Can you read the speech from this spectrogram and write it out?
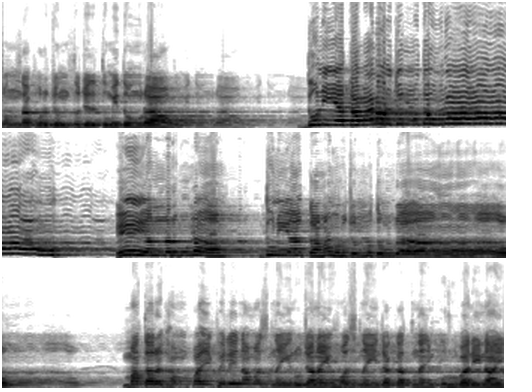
সন্ধ্যা পর্যন্ত যে তুমি দৌড়াও, দুনিয়া কামানোর জন্য দৌড়াও। এই আল্লাহর গোলাম দুনিয়া কামানোর জন্য দৌড়াও। মাতার ঘাম পায়ে ফেলে নামাজ নাই, রোজা নাই, হজ নাই জাকাত নাই, কুরবানি নাই।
